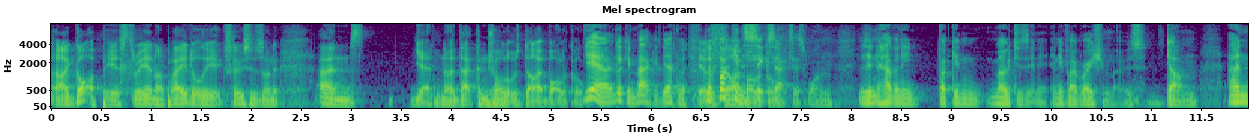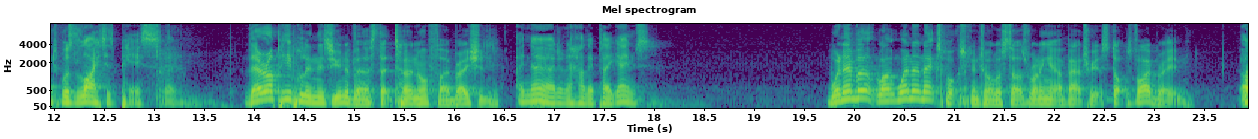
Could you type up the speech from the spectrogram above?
I got a PS3 and I played all the exclusives on it, and yeah, no, that controller was diabolical. Yeah, looking back, it definitely It the was fucking diabolical. Sixaxis one that didn't have any fucking motors in it, any vibration motors, dumb, and was light as piss. Like, There are people in this universe that turn off vibration. I know, I don't know how they play games. Whenever, like, when an Xbox controller starts running out of battery, it stops vibrating. Oh.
